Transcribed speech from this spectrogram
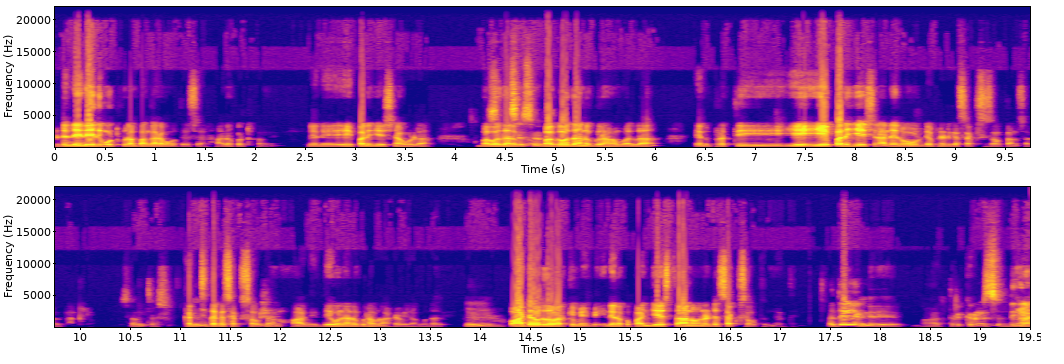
అంటే నేను ఏది ముట్టుకున్నా బంగారం అవుతుంది సార్. అదొకటి. నేను ఏ పని చేసినా కూడా భగవదాను. భగవదానుగ్రహం వల్ల నేను ప్రతి ఏ ఏ పని చేసినా నేను డెఫినెట్గా సక్సెస్ అవుతాను సార్ దాంట్లో. సంతోషం. ఖచ్చితంగా సక్సెస్ అవుతాను. అది దేవుని అనుగ్రహం నాకు ఆ విధంగా ఉన్నది. What ever the work maybe నేను ఒక పని చేస్తాను అని అంటే సక్సెస్ అవుతుంది. అదేలేండి. త్రికరణ శుద్ధిగా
